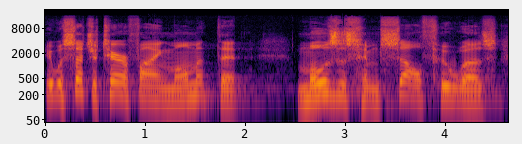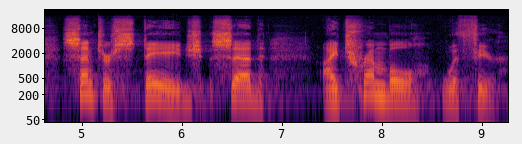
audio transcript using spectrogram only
It was such a terrifying moment that Moses himself, who was center stage, said, I tremble with fear.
